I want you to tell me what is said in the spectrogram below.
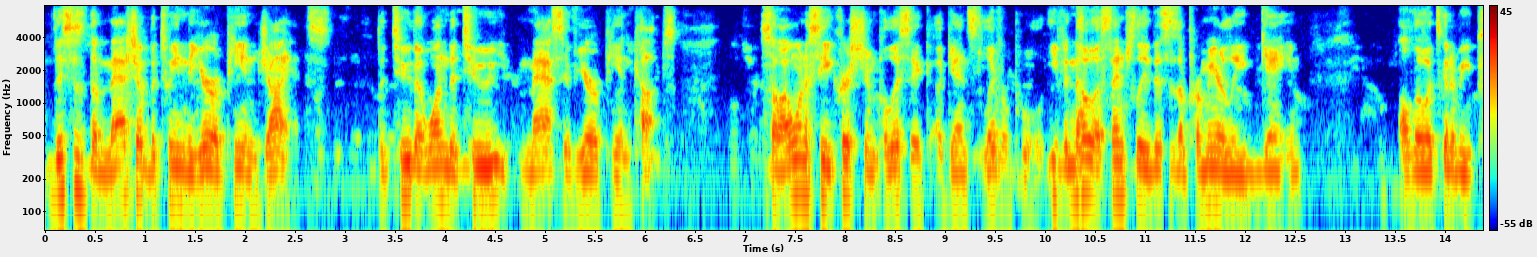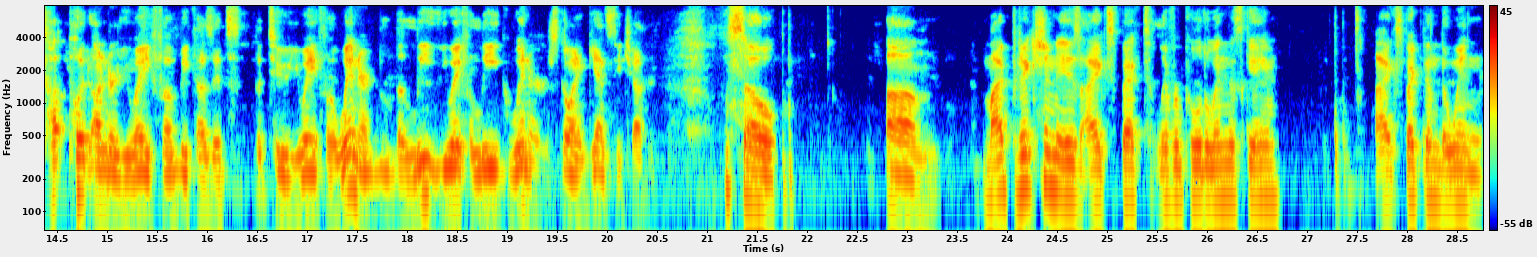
this is the matchup between the European giants, the two that won the two massive European cups. So I want to see Christian Pulisic against Liverpool, even though essentially this is a Premier League game. Although it's going to be put under UEFA because it's the two UEFA winner, the league, UEFA league winners going against each other. So, um, my prediction is I expect Liverpool to win this game. I expect them to win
